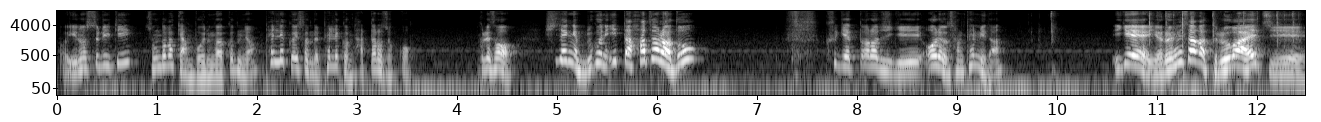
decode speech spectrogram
어, 이노3D 정도밖에 안 보이는 것 같거든요. 펠리거 있었는데 펠리건 다 떨어졌고. 그래서 시장에 물건이 있다 하더라도 크게 떨어지기 어려운 상태입니다. 이게 여러 회사가 들어가야지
